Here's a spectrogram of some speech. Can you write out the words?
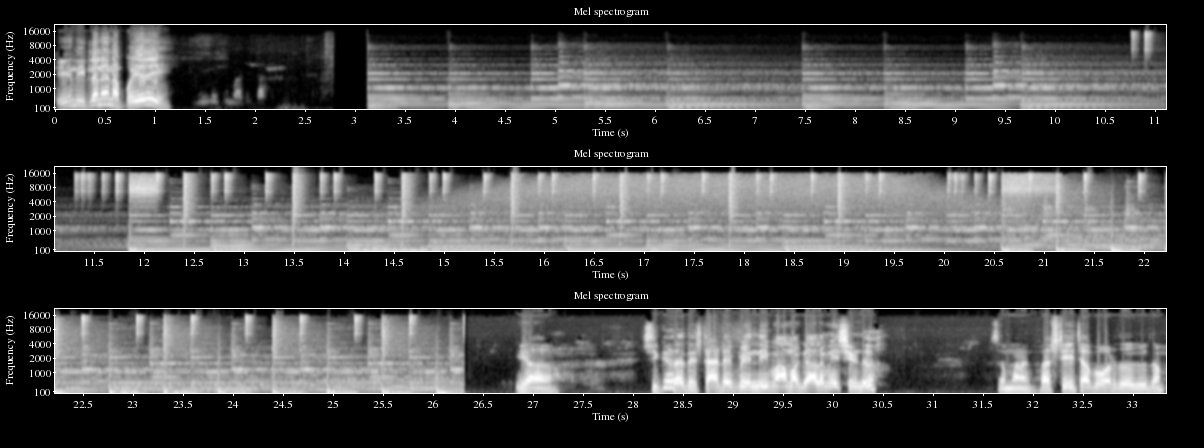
ఏంది ఇట్లనేనా పోయేది ఇక షికార్ అయితే స్టార్ట్ అయిపోయింది మామ గాలం వేసిండు. సో మనకు ఫస్ట్ ఏ చేప పడుతుందో చూద్దాం.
